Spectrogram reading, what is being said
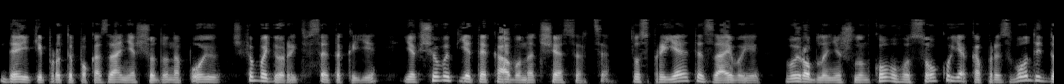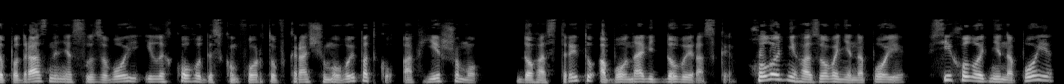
Деякі протипоказання щодо напою, що бадьорить все таки є. Якщо ви п'єте каву на че серце, то сприяєте зайвої виробленню шлункового соку, яка призводить до подразнення слизової і легкого дискомфорту в кращому випадку, а в гіршому до гастриту або навіть до виразки. Холодні газовані напої. Всі холодні напої,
